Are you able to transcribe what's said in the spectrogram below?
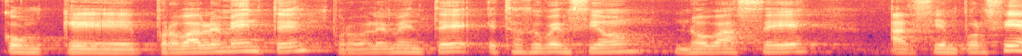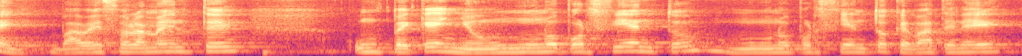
con que probablemente, probablemente esta subvención no va a ser al 100%, va a haber solamente un pequeño, un 1%, un 1% que va a tener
